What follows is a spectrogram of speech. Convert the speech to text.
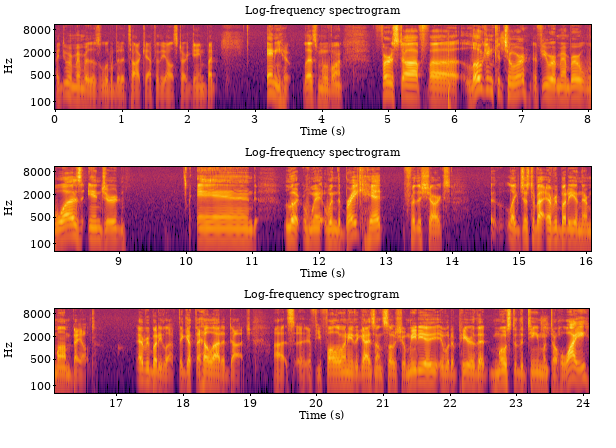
I do remember there's a little bit of talk after the All Star game. But anywho, let's move on. First off, uh, Logan Couture, if you remember, was injured. And look, when, when the break hit for the Sharks, like just about everybody and their mom bailed everybody left. They got the hell out of Dodge. Uh, if you follow any of the guys on social media, it would appear that most of the team went to Hawaii,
